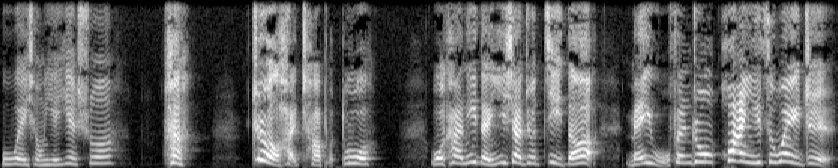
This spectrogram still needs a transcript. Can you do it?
无尾熊爷爷说：“哼，这还差不多。我看你等一下就记得，每五分钟换一次位置，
